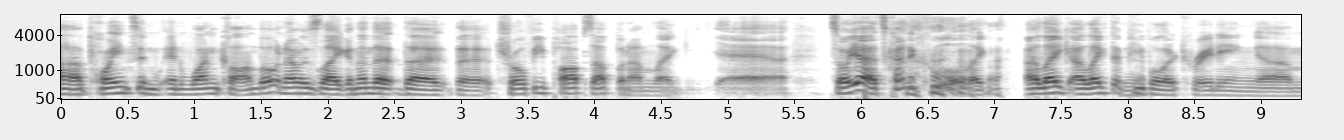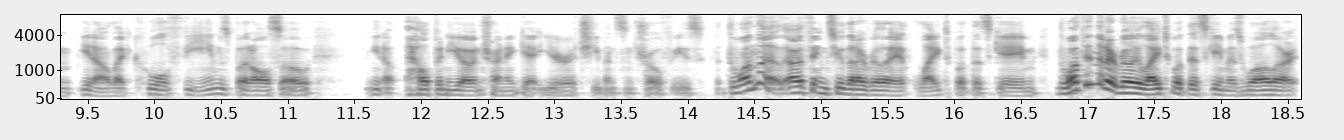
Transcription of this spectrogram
uh, points in in one combo, and I was like, and then the the the trophy pops up, and I'm like, yeah. So yeah, it's kind of cool. like I like I like that yeah. people are creating um, you know, like cool themes, but also you know, helping you out and trying to get your achievements and trophies. The one that, other thing too that I really liked about this game, the one thing that I really liked about this game as well are,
